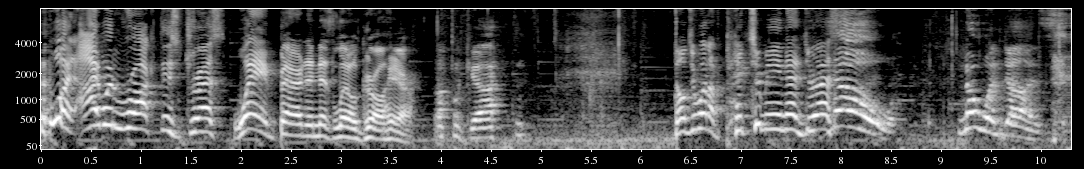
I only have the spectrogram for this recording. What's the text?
What? I would rock this dress way better than this little girl here. Oh, God. Don't you want to picture me in that dress? No! No one does.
